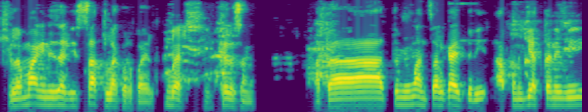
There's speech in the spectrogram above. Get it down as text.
हिला मागणी झाली सात लाख रुपयाला. बर खरं सांग. आता तुम्ही म्हणसाल काहीतरी आपण घेताना बी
